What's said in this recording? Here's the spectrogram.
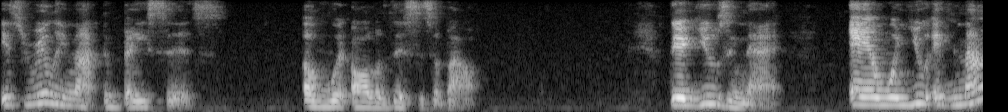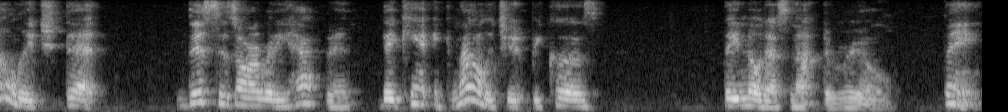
it's really not the basis of what all of this is about. They're using that. And when you acknowledge that this has already happened, they can't acknowledge it because they know that's not the real thing.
